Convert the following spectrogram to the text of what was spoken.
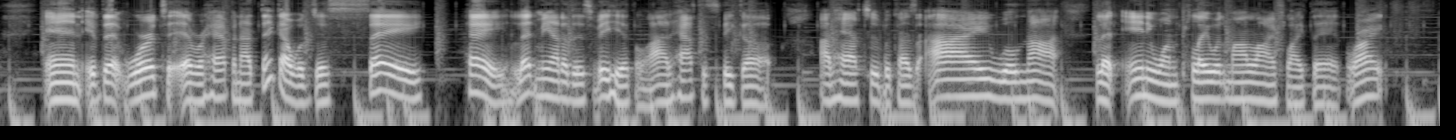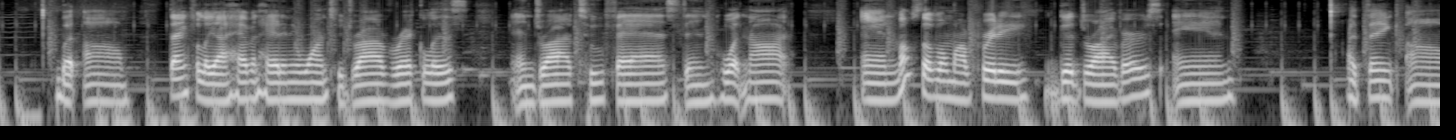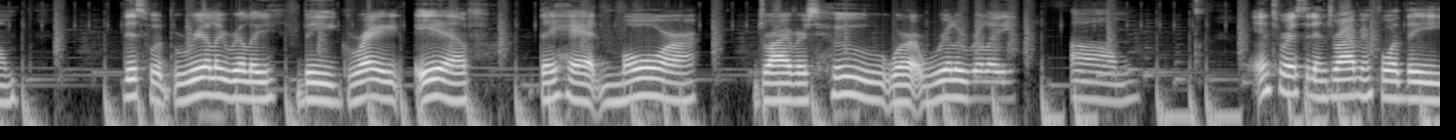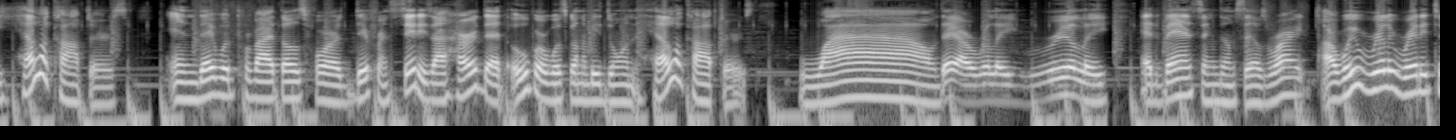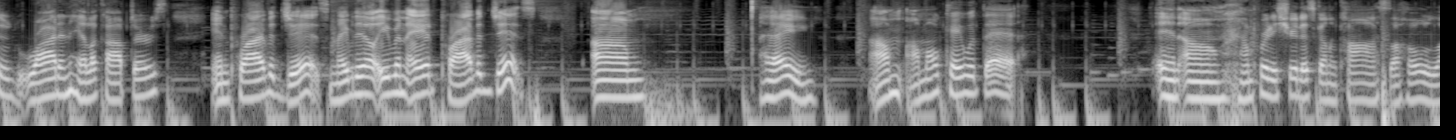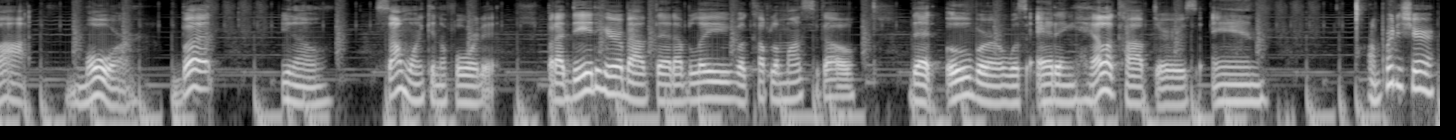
And if that were to ever happen, I think I would just say, hey, let me out of this vehicle. I'd have to speak up. I'd have to because I will not let anyone play with my life like that, right? But um thankfully I haven't had anyone to drive reckless and drive too fast and whatnot and most of them are pretty good drivers and i think um, this would really really be great if they had more drivers who were really really um, interested in driving for the helicopters and they would provide those for different cities i heard that uber was going to be doing helicopters Wow, they are really, really advancing themselves, right? Are we really ready to ride in helicopters and private jets? Maybe they'll even add private jets. Um, hey, I'm I'm okay with that. And um, I'm pretty sure that's gonna cost a whole lot more. But, you know, someone can afford it. But I did hear about that, I believe, a couple of months ago that Uber was adding helicopters, and I'm pretty sure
